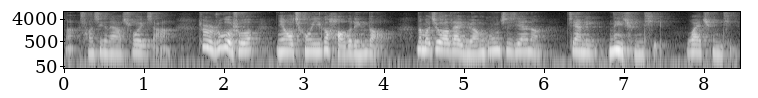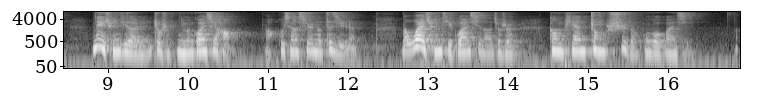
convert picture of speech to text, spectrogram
啊，详细跟大家说一下啊，就是如果说你要成为一个好的领导，那么就要在员工之间呢。建立内群体、外群体。内群体的人就是你们关系好啊，互相信任的自己人。那外群体关系呢，就是更偏正式的工作关系啊。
